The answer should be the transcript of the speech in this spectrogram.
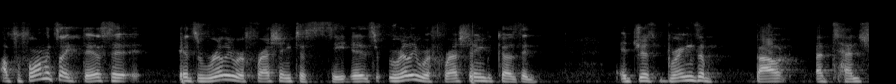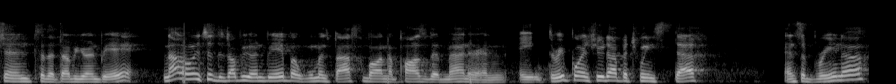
a performance like this, it, it's really refreshing to see. It's really refreshing because it it just brings about attention to the WNBA, not only to the WNBA but women's basketball in a positive manner. And a three point shootout between Steph and Sabrina,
